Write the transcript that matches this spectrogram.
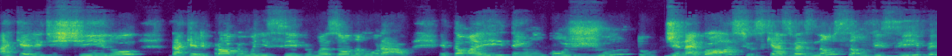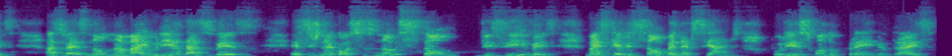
àquele destino, ou daquele próprio município, uma zona rural. Então, aí tem um conjunto de negócios que às vezes não são visíveis, às vezes não, na maioria das vezes esses negócios não estão visíveis, mas que eles são beneficiários. Por isso, quando o prêmio traz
